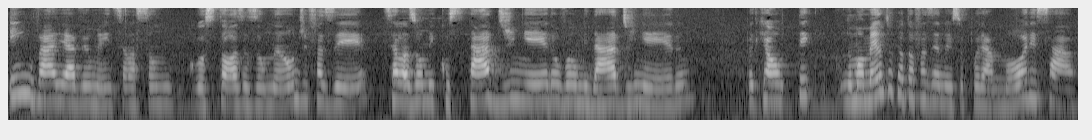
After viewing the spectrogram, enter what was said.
invariavelmente, se elas são gostosas ou não de fazer, se elas vão me custar dinheiro ou vão me dar dinheiro, porque te... no momento que eu tô fazendo isso por amor e SAF,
